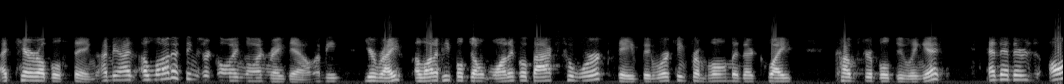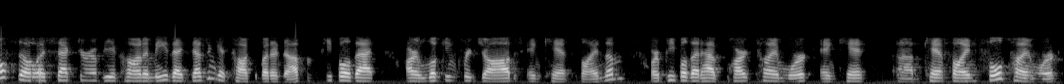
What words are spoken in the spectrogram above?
a terrible thing. I mean, I, a lot of things are going on right now. I mean, you're right. A lot of people don't want to go back to work. They've been working from home and they're quite comfortable doing it. And then there's also a sector of the economy that doesn't get talked about enough people that are looking for jobs and can't find them, or people that have part-time work and can't uh, can't find full-time work.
